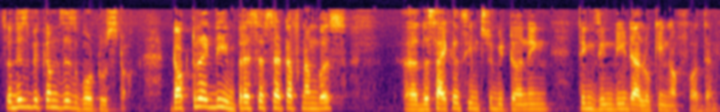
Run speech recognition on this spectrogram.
So this becomes this go-to stock. Dr. Reddy, impressive set of numbers. Uh, the cycle seems to be turning. Things indeed are looking up for them.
